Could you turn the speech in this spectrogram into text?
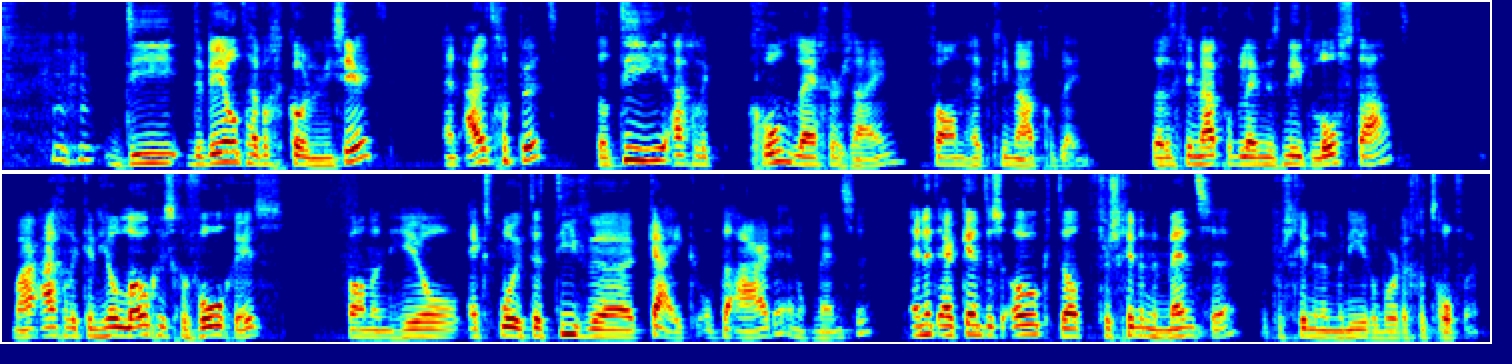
die de wereld hebben gekoloniseerd en uitgeput, dat die eigenlijk grondlegger zijn van het klimaatprobleem. Dat het klimaatprobleem dus niet losstaat, maar eigenlijk een heel logisch gevolg is van een heel exploitatieve kijk op de aarde en op mensen. En het erkent dus ook dat verschillende mensen op verschillende manieren worden getroffen.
